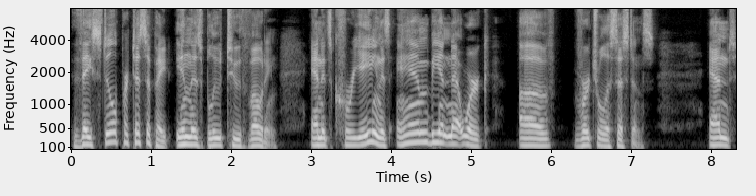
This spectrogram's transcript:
they still participate in this Bluetooth voting. And it's creating this ambient network of virtual assistants. And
